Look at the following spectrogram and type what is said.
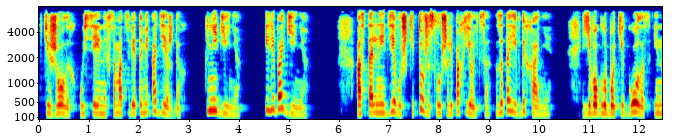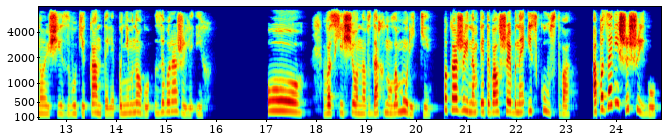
в тяжелых, усеянных самоцветами одеждах, княгиня или богиня. Остальные девушки тоже слушали Пахьёльца, затаив дыхание. Его глубокий голос и ноющие звуки кантеля понемногу заворожили их. «О!» — восхищенно вздохнула Мурики. «Покажи нам это волшебное искусство! А позови Шишигу!»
